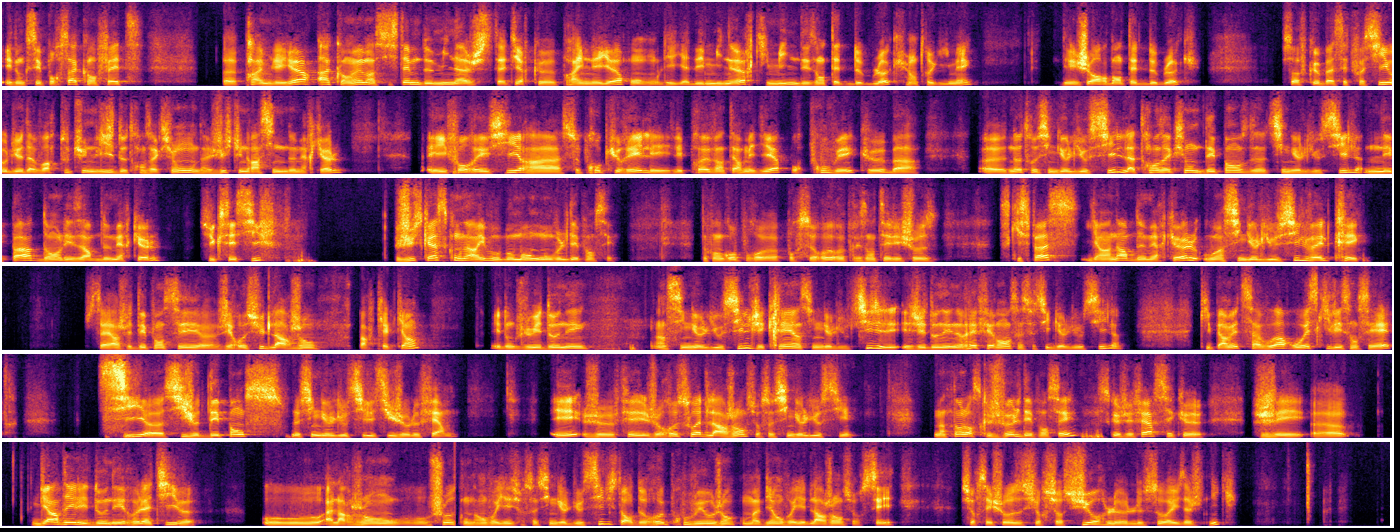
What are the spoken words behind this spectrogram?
Et donc, c'est pour ça qu'en fait, euh, Prime Layer a quand même un système de minage, c'est-à-dire que Prime Layer, il y a des mineurs qui minent des entêtes de blocs, entre guillemets, des genres d'entêtes de blocs. Sauf que bah, cette fois-ci, au lieu d'avoir toute une liste de transactions, on a juste une racine de Merkle. Et il faut réussir à se procurer les, preuves intermédiaires pour prouver que bah, euh, notre single use seal, la transaction de dépense de notre single use seal, n'est pas dans les arbres de Merkle successifs jusqu'à ce qu'on arrive au moment où on veut le dépenser. Donc en gros, pour, euh, pour se re-représenter les choses, ce qui se passe, il y a un arbre de Merkle où un single use seal va être créé. C'est-à-dire, je vais dépenser, euh, j'ai reçu de l'argent par quelqu'un, et donc je lui ai donné un single use seal, j'ai créé un single use seal et j'ai donné une référence à ce single use seal qui permet de savoir où est-ce qu'il est censé être si, euh, si je dépense le single use seal, si je le ferme et je, fais, je reçois de l'argent sur ce single use seal. Maintenant, lorsque je veux le dépenser, ce que je vais faire, c'est que je vais euh, garder les données relatives au, à l'argent ou aux choses qu'on a envoyées sur ce single use seal, histoire de reprouver aux gens qu'on m'a bien envoyé de l'argent sur ces, sur ces choses, sur, sur, sur le, le saut à usage unique.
